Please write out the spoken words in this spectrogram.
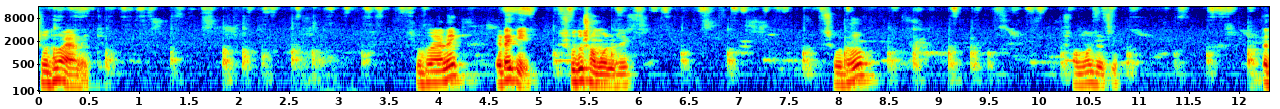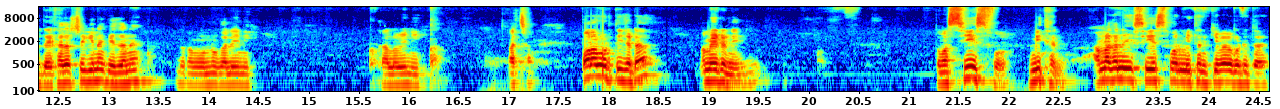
শুধু আয়নিক। শুধু আয়নিক? এটা কি? শুধু সমযোজী। শুধু সমযোজী দেখা যাচ্ছে কিনা কে জানে? ধর অন্য কালি নি। কালোই নি। আচ্ছা পরবর্তী যেটা, আমি এটা নিই। তোমার সিএস ফোর মিথেন আমরা জানি সিএস ফোর মিথেন কীভাবে গঠিত হয়?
